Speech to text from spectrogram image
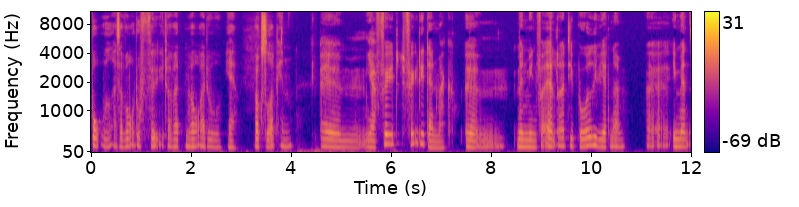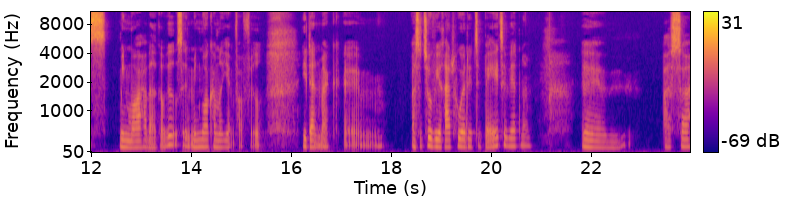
boet, altså hvor er du født, og hvor, hvor er du ja, vokset op henne? Øhm, jeg er født, født i Danmark, øhm, men mine forældre de boede i Vietnam, øh, imens min mor har været gravid, så min mor er kommet hjem for at føde i Danmark. Øhm, og så tog vi ret hurtigt tilbage til Vietnam. Øhm, og så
